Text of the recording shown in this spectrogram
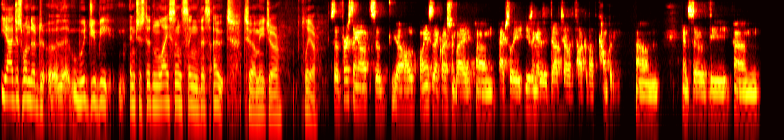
Yeah, I just wondered, uh, would you be interested in licensing this out to a major player? So the first thing, I'll, so you know, I'll, I'll, answer that question by um, actually using it as a dovetail to talk about the company. Um, and so the um,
